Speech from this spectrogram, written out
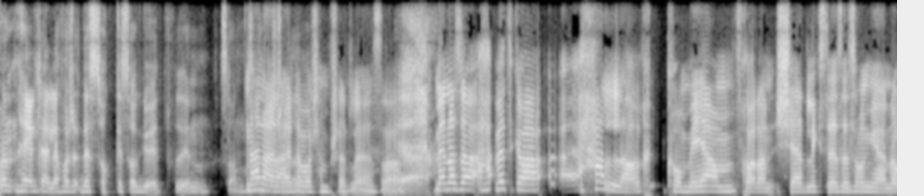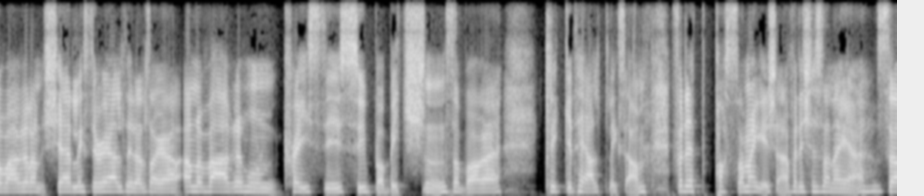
Men helt ærlig, det så ikke så gøy ut på din sang. Nei, nei, nei, det var kjempekjedelig. Yeah. Men altså, vet du hva? Heller komme hjem fra den kjedeligste sesongen og være den kjedeligste reality-deltakeren enn å være hun crazy superbitchen som bare klikket helt, liksom. For det passer meg ikke, for det er ikke sånn jeg er. Så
